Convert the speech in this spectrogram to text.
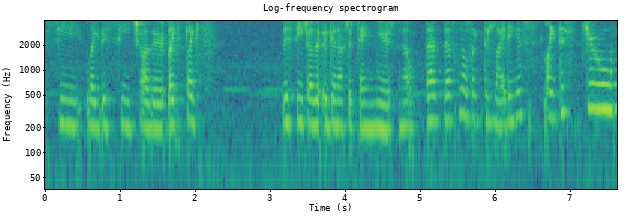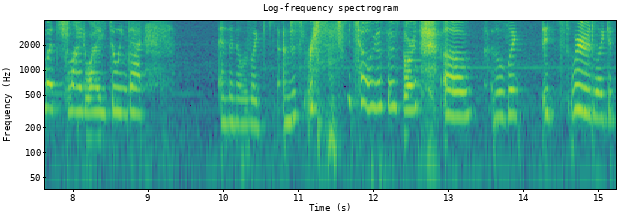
see like they see each other. Like it's like they see each other again after 10 years. Now that, that's when i was like the lighting is like there's too much light. Why are you doing that and then I was like, I'm just telling us their story. Um, and I was like, it's weird. Like it,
